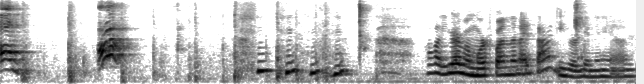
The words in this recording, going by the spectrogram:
oh, ah! you're having more fun than I thought you were gonna have.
